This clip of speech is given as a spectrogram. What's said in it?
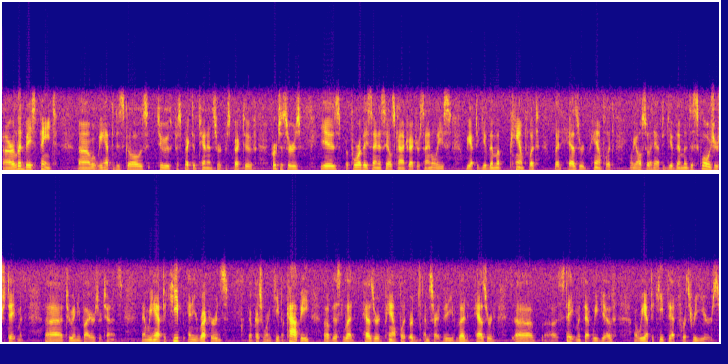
Our lead-based paint uh, what we have to disclose to prospective tenants or prospective purchasers is before they sign a sales contract or sign a lease, we have to give them a pamphlet, lead hazard pamphlet, and we also have to give them a disclosure statement uh, to any buyers or tenants. And we have to keep any records because we're going to keep a copy of this lead hazard pamphlet, or I'm sorry, the lead hazard uh, uh, statement that we give. Uh, we have to keep that for three years.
